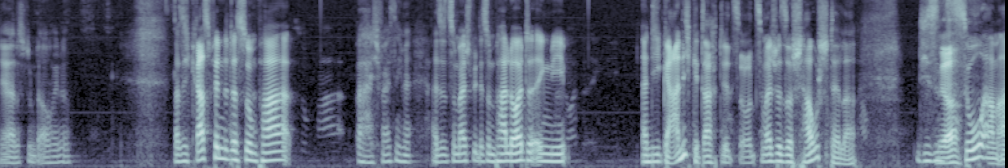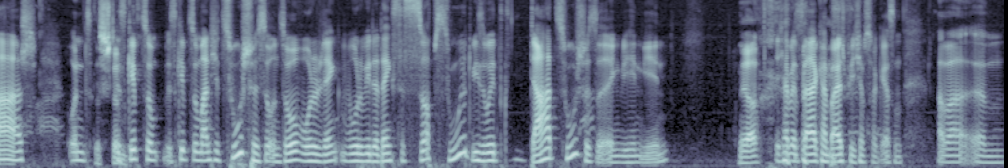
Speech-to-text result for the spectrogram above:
ja, das stimmt auch wieder. Was ich krass finde, dass so ein paar, ah, ich weiß nicht mehr, also zum Beispiel, dass so ein paar Leute irgendwie, an die gar nicht gedacht wird, so, zum Beispiel so Schausteller, die sind Ja. so am Arsch. Und es gibt so, es gibt so manche Zuschüsse und so, wo du denk, wo du wieder denkst, das ist so absurd, wieso jetzt da Zuschüsse irgendwie hingehen. Ja, Ich habe jetzt leider kein Beispiel, ich habe es vergessen. Aber ähm,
